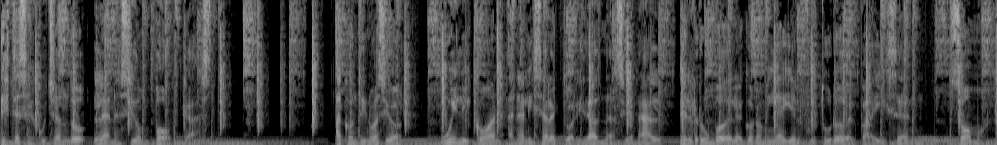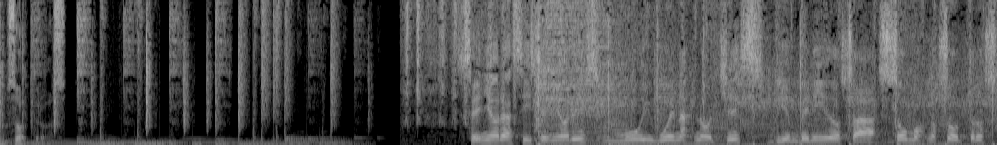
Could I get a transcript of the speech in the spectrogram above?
Estés escuchando La Nación Podcast. A continuación, Willy Cohen analiza la actualidad nacional, el rumbo de la economía y el futuro del país en Somos Nosotros. Señoras y señores, muy buenas noches. Bienvenidos a Somos Nosotros.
